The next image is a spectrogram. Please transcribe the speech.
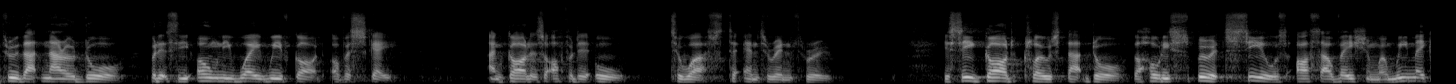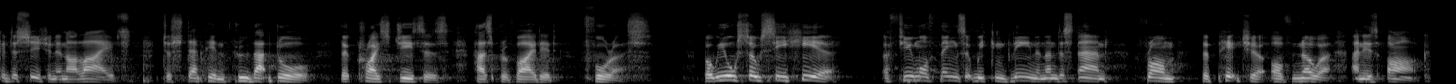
through that narrow door, but it's the only way we've got of escape. And God has offered it all to us to enter in through. You see, God closed that door. The Holy Spirit seals our salvation when we make a decision in our lives to step in through that door that Christ Jesus has provided for us. But we also see here a few more things that we can glean and understand from the picture of Noah and his ark.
